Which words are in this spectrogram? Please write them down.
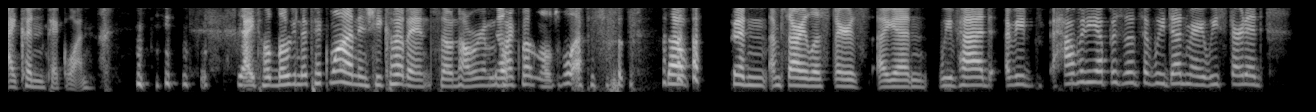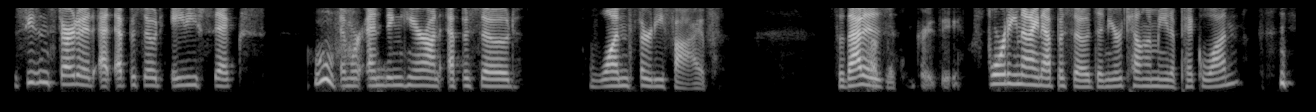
i couldn't pick one yeah, I told Logan to pick one and she couldn't. So now we're going to nope. talk about multiple episodes. nope. Couldn't. I'm sorry, listeners. Again, we've had, I mean, how many episodes have we done, Mary? We started, the season started at episode 86 Ooh. and we're ending here on episode 135. So that is crazy. 49 episodes and you're telling me to pick one?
